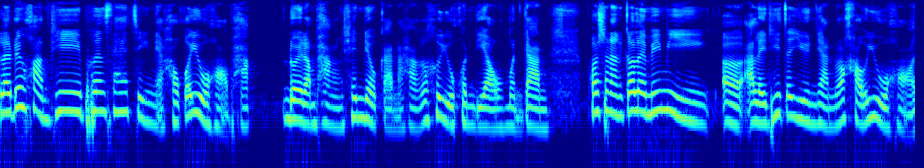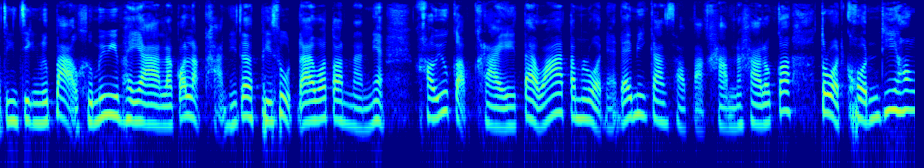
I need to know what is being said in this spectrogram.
แล้วด้วยความที่เพื่อนแท้จริงเนี่ยเขาก็อยู่หอพัก โดยลำพังเช่นเดียวกันนะคะ ก็คืออยู่คนเดียวเหมือนกัน เพราะฉะนั้นก็เลยไม่มีเอ่ออะไรที่จะยืนยันว่าเขาอยู่หอจริง ๆ หรือเปล่าคือไม่มีพยานแล้วก็หลักฐานที่จะพิสูจน์ได้ว่าตอนนั้นเนี่ยเขาอยู่กับใคร แต่ว่าตำรวจเนี่ยได้มีการสอบปากคำนะคะ แล้วก็ตรวจค้นที่ห้อง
